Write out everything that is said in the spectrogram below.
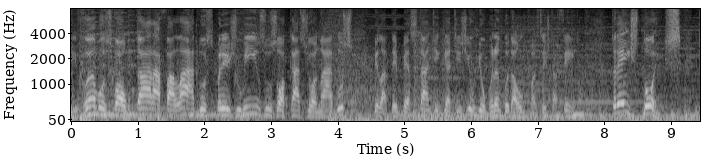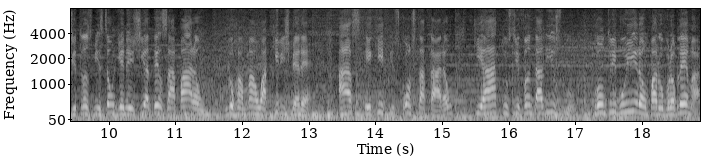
E vamos voltar a falar dos prejuízos ocasionados pela tempestade que atingiu Rio Branco da última sexta-feira. Três torres de transmissão de energia desabaram no ramal Aquiles Peré. As equipes constataram que atos de vandalismo contribuíram para o problema.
